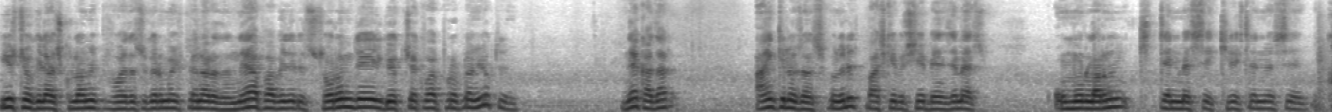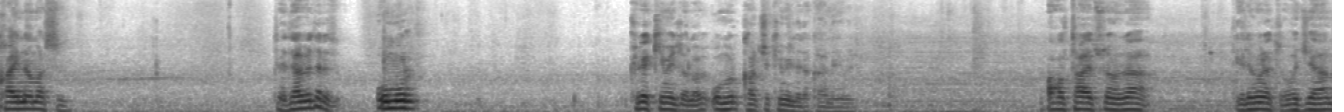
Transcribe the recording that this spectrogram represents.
Birçok ilaç kullanmış, bir faydası görmemiş. Ben aradım. Ne yapabiliriz? Sorun değil. Gökçek var, problem yok dedim. Ne kadar? Ankilozan spondilit başka bir şeye benzemez omurların kilitlenmesi, kireçlenmesi, kaynaması. Tedavi ederiz. Omur kürek kemiği de olabilir. Omur kalça kemiğiyle de kaynayabilir. 6 ay sonra telefon etti. Hocam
